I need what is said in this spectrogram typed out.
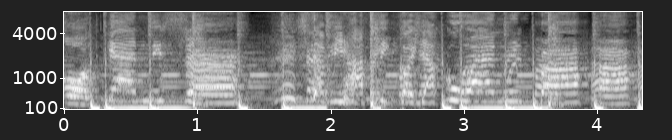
oot kännissä Sä vihaat sikoja ku Angry Birds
